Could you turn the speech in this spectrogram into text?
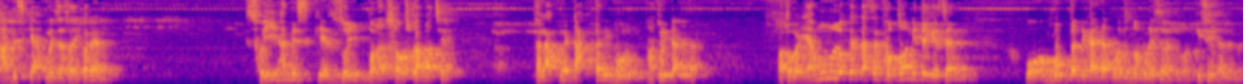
হাদিসকে আপনি যাচাই করেন? সই হাদিসকে জয়ীব বলার সাহস কারও আছে? তাহলে আপনি ডাক্তারই ভুল, হাতুড়ি ডাক্তার। অথবা এমন লোকের কাছে ফতোয়া নিতে গেছেন, ও বুকদাদি কায়দা পর্যন্ত পড়েছে হয়তো কিছুই জানে না।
